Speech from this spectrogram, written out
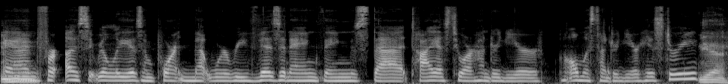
Mm-hmm. And for us, it really is important that we're revisiting things that tie us to our 100 year, almost 100 year history yeah.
